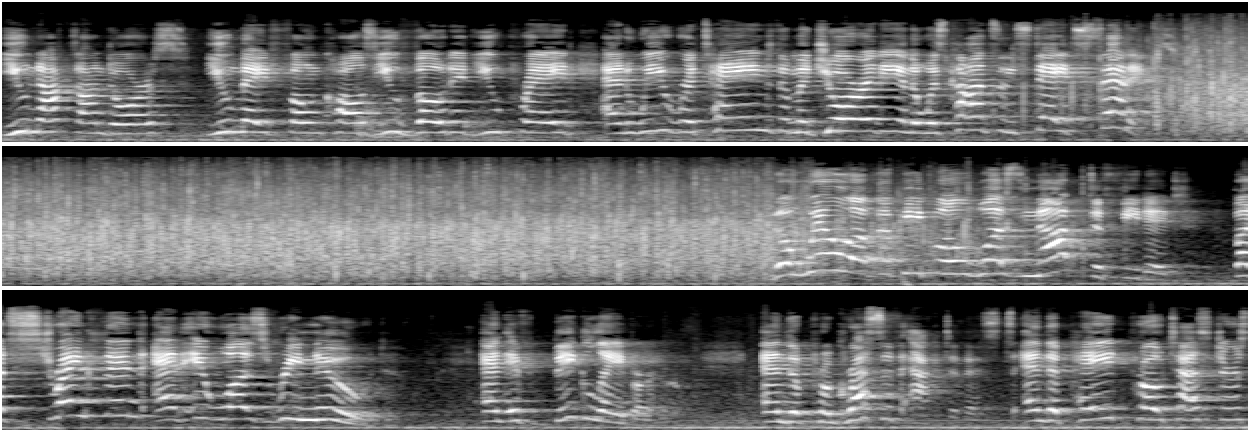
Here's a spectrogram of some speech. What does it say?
You knocked on doors, you made phone calls, you voted, you prayed, and we retained the majority in the Wisconsin State Senate. The will of the people was not defeated, but strengthened and it was renewed. And if big labor, and the progressive activists and the paid protesters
